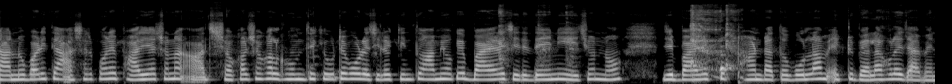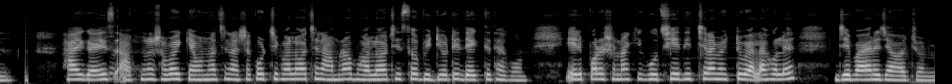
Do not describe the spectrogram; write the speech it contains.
নানু বাড়িতে আসার পরে ফারিয়া সোনা আজ সকাল সকাল ঘুম থেকে উঠে পড়েছিল, কিন্তু আমি ওকে বাইরে যেতে দেয়নি এই জন্য যে বাইরে খুব ঠান্ডা, তো বললাম একটু বেলা হলে যাবেন। হাই গাইজ আপনারা সবাই কেমন আছেন? আশা করছি ভালো আছেন, আমরাও ভালো আছি। সো ভিডিওটি দেখতে থাকুন। এরপরে সোনাকে গুছিয়ে দিচ্ছিলাম একটু বেলা হলে যে বাইরে যাওয়ার জন্য।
